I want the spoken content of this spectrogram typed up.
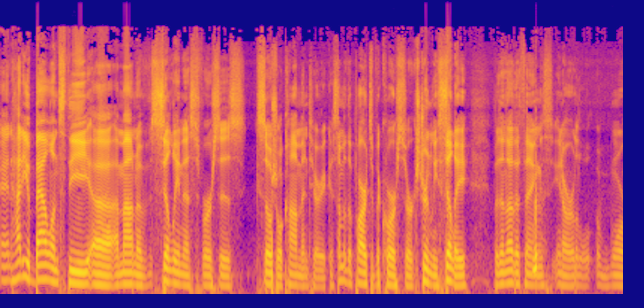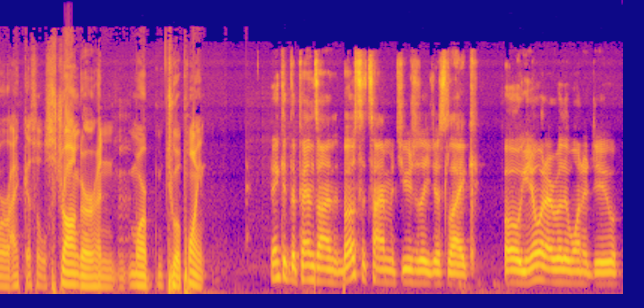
And how do you balance the uh, amount of silliness versus social commentary? Because some of the parts of the course are extremely silly, but then other things, you know, are a little more, I guess, a little stronger and more to a point. I think it depends on. Most of the time, it's usually just like, oh, you know what I really want to do.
